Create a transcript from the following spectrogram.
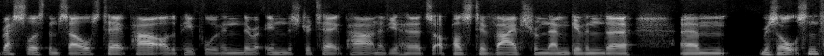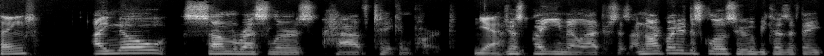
wrestlers themselves take part or the people within the industry take part? And have you heard sort of positive vibes from them given the um results and things? I know some wrestlers have taken part. Yeah. Just by email addresses. I'm not going to disclose who because if they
